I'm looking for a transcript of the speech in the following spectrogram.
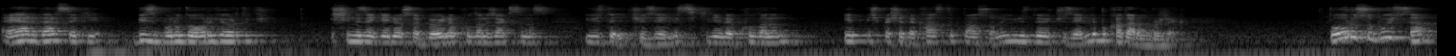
Eğer derse ki biz bunu doğru gördük, işinize geliyorsa böyle kullanacaksınız. %250 skill ile kullanın. 75'e de kastıktan sonra %350 bu kadar vuracak. Doğrusu buysa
